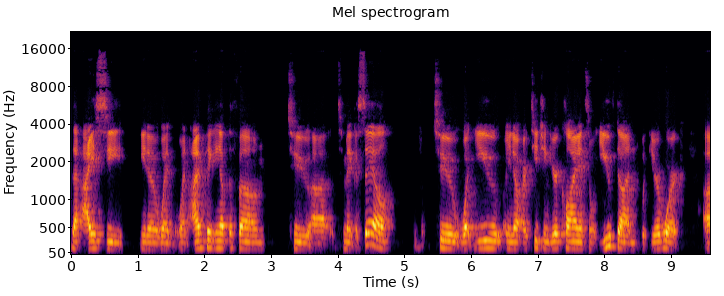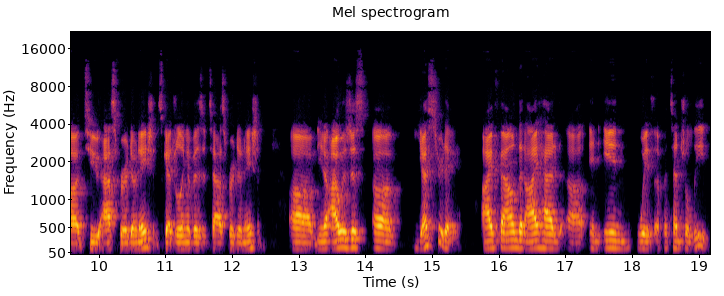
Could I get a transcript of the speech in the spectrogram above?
that I see. You know, when when I'm picking up the phone to uh, to make a sale, to what you you know are teaching your clients and what you've done with your work uh, to ask for a donation, scheduling a visit to ask for a donation. Um, you know, I was just uh, yesterday. I found that I had uh, an in with a potential lead.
